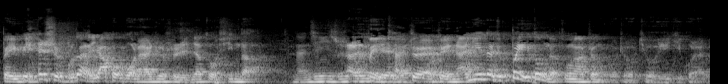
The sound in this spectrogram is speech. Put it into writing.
北边是不断的压迫过来，就是人家做新的。南京一直是被开。对对，南京那就被动的中央政府就就移过来了。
